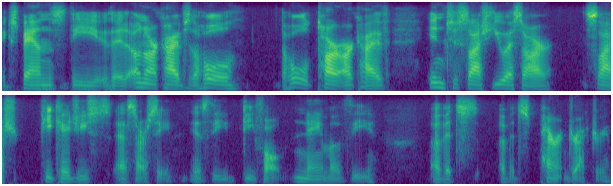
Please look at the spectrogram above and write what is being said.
expands the, the unarchives the whole the whole tar archive into slash usr slash pkgsrc is the default name of the of its of its parent directory.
